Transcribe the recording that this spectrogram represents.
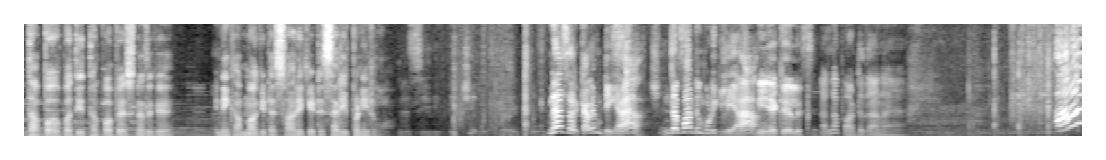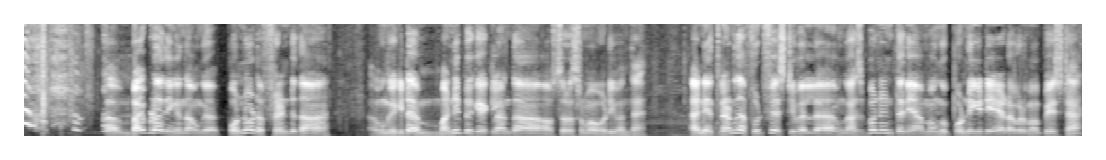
என் தப்பாவை பத்தி தப்பா பேசுனதுக்கு இன்னைக்கு அம்மா கிட்ட சாரி கேட்டு சரி பண்ணிடுவோம். என்ன சார் கிளம்பிட்டீங்க? இந்த பாட்டு பிடிக்கலையா? நீயே கேளு. நல்ல பாட்டு தானே. பயப்படாதீங்க நான் உங்க பொண்ணோட ஃப்ரெண்டு தான். உங்ககிட்ட மன்னிப்பு கேட்கலான்னு தான் அவசர அவசரமா ஓடி வந்தேன். நேத்து நடந்த ஃபுட் ஃபெஸ்டிவல்ல உங்க ஹஸ்பண்ட்னு தெரியாம உங்க பொண்ணுகிட்டே இட கூடமா பேசிட்டேன்.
